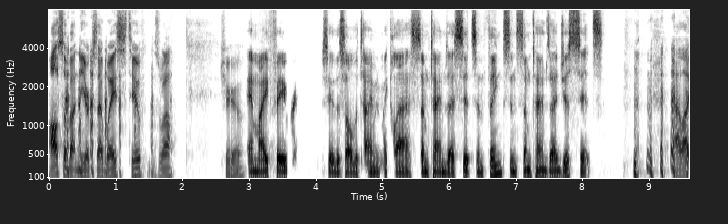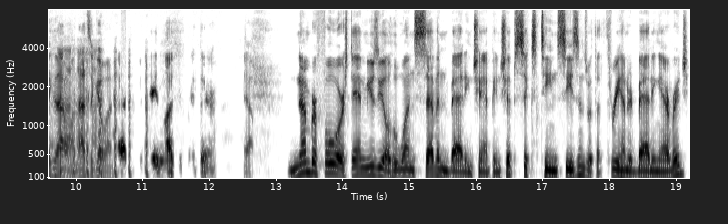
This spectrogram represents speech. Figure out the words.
Also about New York subways too, as well. True. And my favorite, I say this all the time in my class. Sometimes I sits and thinks, and sometimes I just sits. I like that one. That's a good one. Hey, logic right there. Yeah. Number four, Stan Musial, who won seven batting championships, 16 seasons with a 300 batting average.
